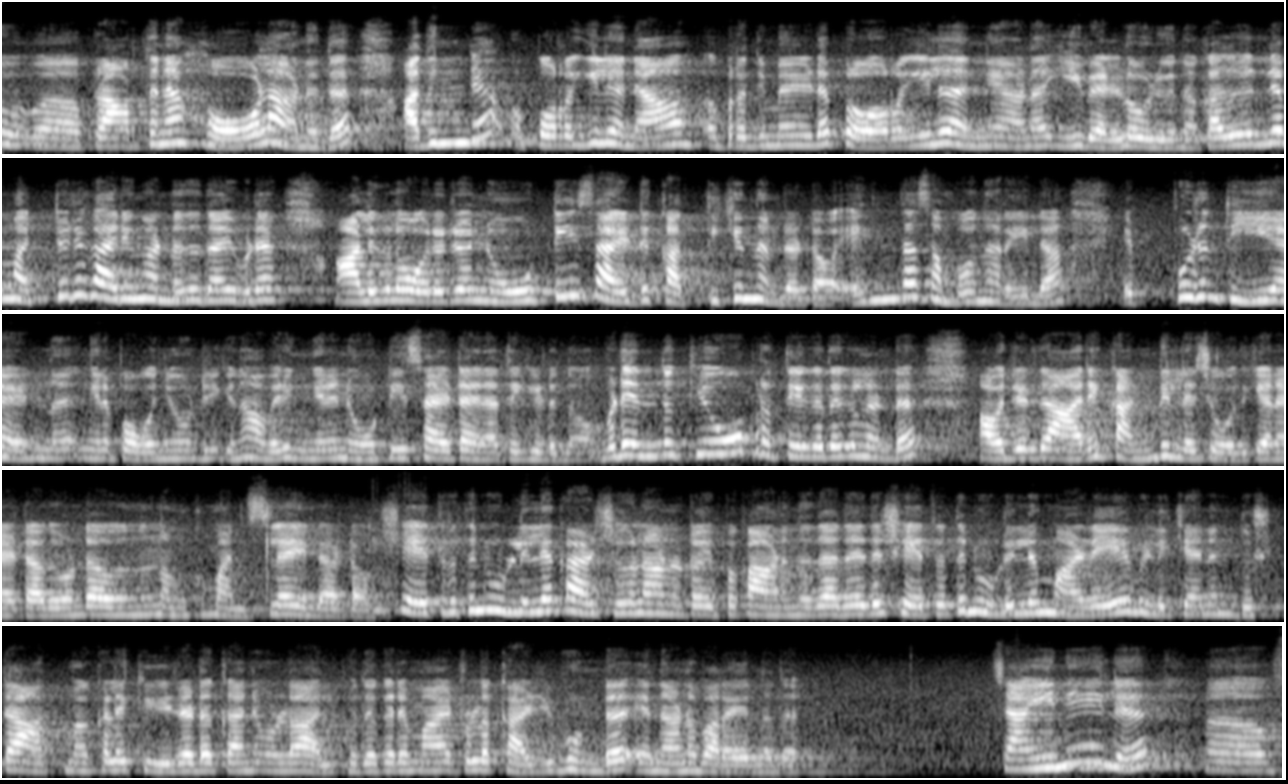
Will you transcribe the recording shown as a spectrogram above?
പ്രാർത്ഥനാ ഹാളാണിത്. അതിന്റെ പുറകിൽ തന്നെ ആ പ്രതിമയുടെ പുറകിൽ തന്നെയാണ് ഈ വെള്ളം ഒഴുകുന്നത്. അതുപോലെ മറ്റൊരു കാര്യം കണ്ടത് ഇതാ ഇവിടെ ആളുകൾ ഓരോരോ നോട്ടീസായിട്ട് കത്തിക്കുന്നുണ്ട് കേട്ടോ. എന്താ സംഭവം എന്നറിയില്ല. എപ്പോഴും തീയായിരുന്നു ഇങ്ങനെ പുകഞ്ഞുകൊണ്ടിരിക്കുന്നു. അവരിങ്ങനെ നോട്ടീസായിട്ട് അതിനകത്തേക്ക് ഇടുന്നു. ഇവിടെ എന്തൊക്കെയോ പ്രത്യേകതകളുണ്ട്. അവരുടെ അടുത്ത് ആരും കണ്ടില്ല ചോദിക്കാനായിട്ട്. അതുകൊണ്ട് അതൊന്നും നമുക്ക് മനസ്സിലായില്ല കേട്ടോ. ക്ഷേത്രത്തിനുള്ളിലെ കാഴ്ചകളാണ് കേട്ടോ ഇപ്പോൾ കാണുന്നത്. അതായത് ക്ഷേത്രത്തിനുള്ളിൽ മഴയെ വിളിക്കാനും ദുഷ്ട ആത്മാക്കളെ കീഴടക്കാനുമുള്ള അത്ഭുതകരമായിട്ടുള്ള കഴിവുണ്ട് എന്നാണ് പറയുന്നത്. ചൈനയിൽ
